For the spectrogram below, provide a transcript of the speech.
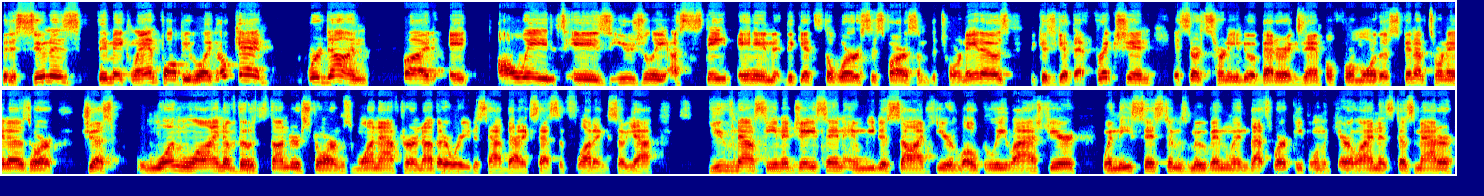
that as soon as they make landfall, people are like, okay, we're done. But it always is usually a state in that gets the worst as far as some of the tornadoes because you get that friction. It starts turning into a better example for more of those spin up tornadoes or just one line of those thunderstorms, one after another, where you just have that excessive flooding. So, yeah, you've now seen it, Jason, and we just saw it here locally last year. When these systems move inland, that's where people in the Carolinas doesn't matter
